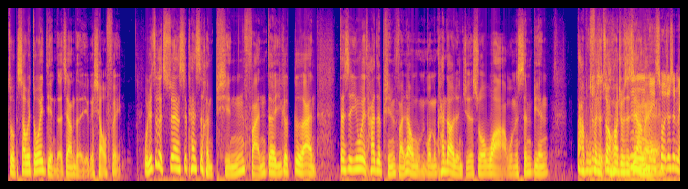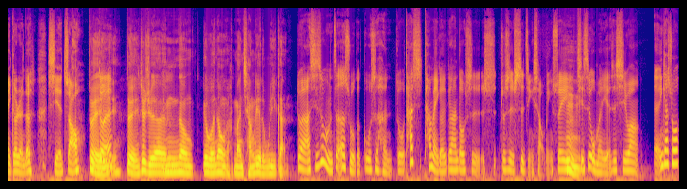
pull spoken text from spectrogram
做稍微多一点的这样的一个消费。我觉得这个虽然是看似很平凡的一个个案，但是因为它的平凡，让我们我们看到人觉得说，哇，我们身边。大部分的状况就是这样哎、欸，没错，就是每个人的写照。对对，对，就觉得那种给我那种蛮强烈的无力感。对啊，其实我们这二十五个故事很多，他他每个个案都是市就是市井小民，所以其实我们也是希望，呃，应该说，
